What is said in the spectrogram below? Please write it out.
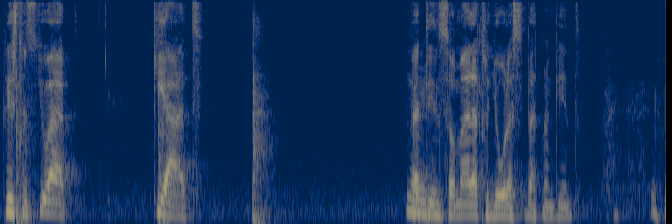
Kristen Stewart kiállt. Pattinson mellett, hogy jó lesz Batmanként.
